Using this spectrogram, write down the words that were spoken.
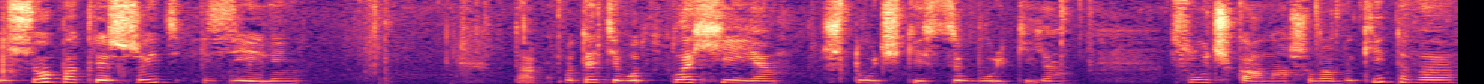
еще покрошить зелень. Так, вот эти вот плохие штучки из цибульки я с лучка нашего выкидываю.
